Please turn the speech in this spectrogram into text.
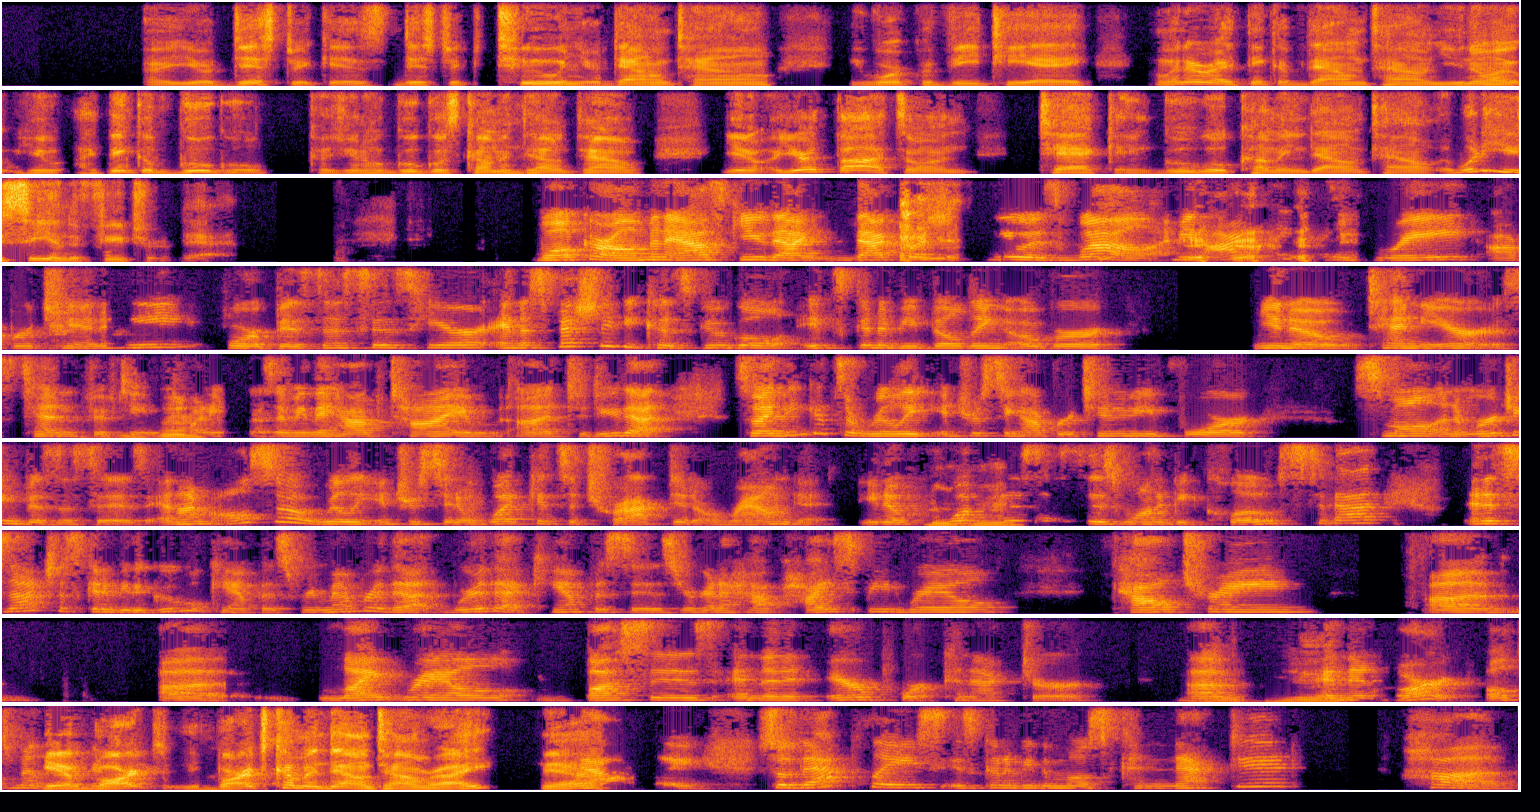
uh, your district is District Two, and you're downtown. You work with VTA. And whenever I think of downtown, you know, you I think of Google because you know Google's coming downtown. You know, your thoughts on tech and Google coming downtown. What do you see in the future of that? Well, Carl, I'm going to ask you that that question to you as well. I mean, I think it's a great opportunity for businesses here, and especially because Google, it's going to be building over, you know, 10 years, 10, 15, mm-hmm. 20 years. I mean, they have time uh, to do that. So I think it's a really interesting opportunity for small and emerging businesses and i'm also really interested in what gets attracted around it you know mm-hmm. what businesses want to be close to that and it's not just going to be the google campus remember that where that campus is you're going to have high speed rail caltrain um, uh, light rail buses and then an airport connector um, mm-hmm. and then bart ultimately yeah bart bart's coming downtown right yeah. Exactly. So that place is going to be the most connected hub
